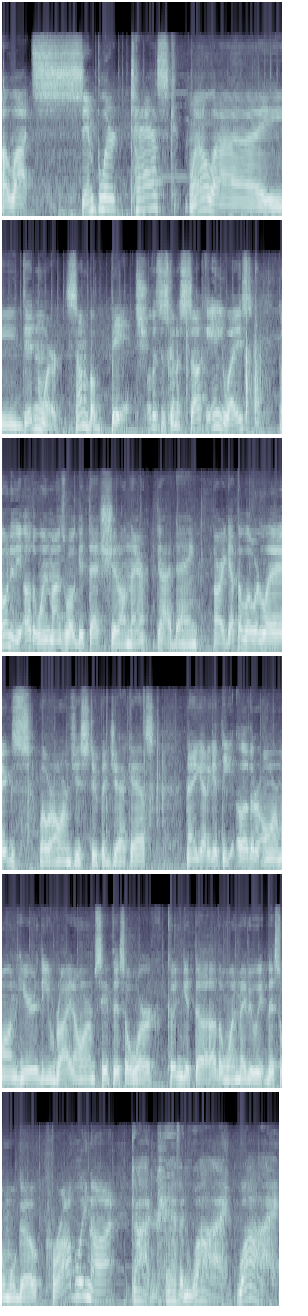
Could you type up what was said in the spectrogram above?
A lot simpler task? Well, I didn't work. Son of a bitch. Well, this is gonna suck anyways. Going to the other one, might as well get that shit on there. God dang. Alright, got the lower legs, lower arms, you stupid jackass. Now you got to get the other arm on here, the right arm, see if this will work. Couldn't get the other one, maybe we, this one will go. Probably not. God in heaven, why? Why?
